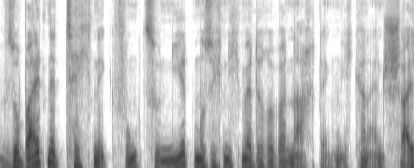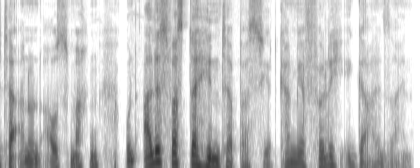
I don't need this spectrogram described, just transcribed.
sobald eine Technik funktioniert, muss ich nicht mehr darüber nachdenken. Ich kann einen Schalter an und ausmachen und alles, was dahinter passiert, kann mir völlig egal sein.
